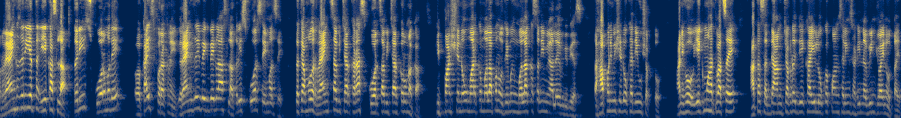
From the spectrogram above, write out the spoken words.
रँक जरी येत एक असला तरी स्कोअरमध्ये काहीच फरक नाही. रँक जरी वेगवेगळा असला तरी स्कोअर सेमच आहे. तर त्यामुळे रँकचा विचार करा स्कोअरचा विचार करू नका. की पाचशे नऊ मार्क मला पण होते मग मला कसं नाही मिळालं एमबीबीएस तर हा पण विषय डोक्यात येऊ शकतो. आणि हो एक महत्वाचं आहे आता सध्या आमच्याकडे जे काही लोक काउन्सिलिंगसाठी नवीन जॉईन होत आहेत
